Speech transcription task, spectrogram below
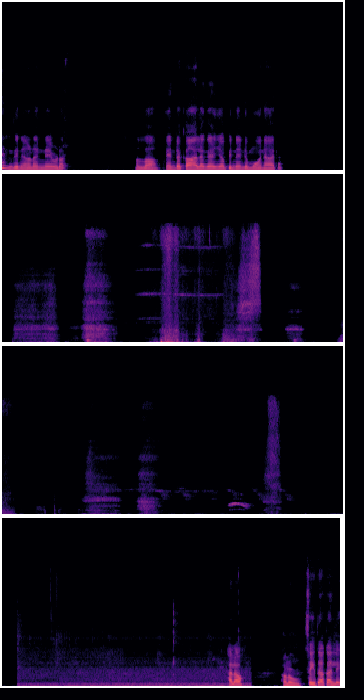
എന്തിനാണ് എന്നെ ഇവിടെ? അല്ല എന്റെ കാലം കഴിഞ്ഞാൽ പിന്നെ എന്റെ മോനാരാ? ഹലോ? ഹലോ? സെയ്താക്കല്ലേ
